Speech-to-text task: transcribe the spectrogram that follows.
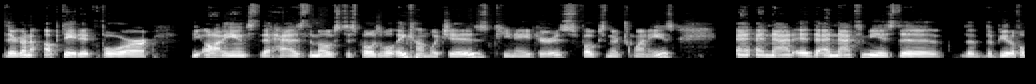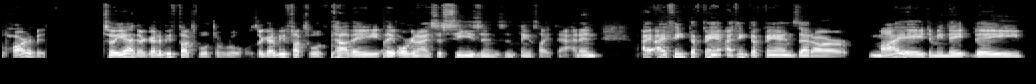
they're going to update it for the audience that has the most disposable income which is teenagers folks in their 20s and, and that and that to me is the, the the beautiful part of it so yeah, they're going to be flexible with the rules. They're going to be flexible with how they they organize the seasons and things like that. And I, I think the fan, I think the fans that are my age, I mean, they they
